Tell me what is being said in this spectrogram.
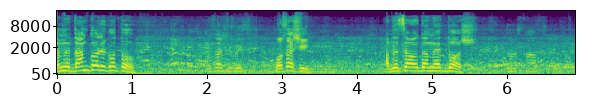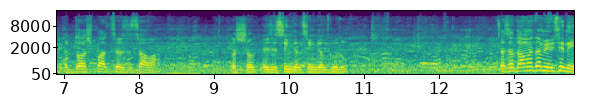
এমনি দাম করে কত? পঁচাশি আপনার চাওয়া দাম এক দশ? এক দশ পাঁচ চাওয়া। দর্শক এই যে সিঙ্গেল সিঙ্গেল গরু। চাষা দামে দামি হয়েছে নি?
